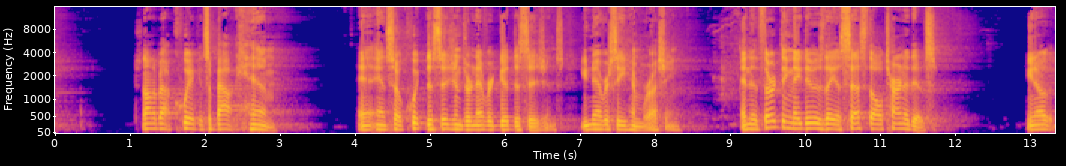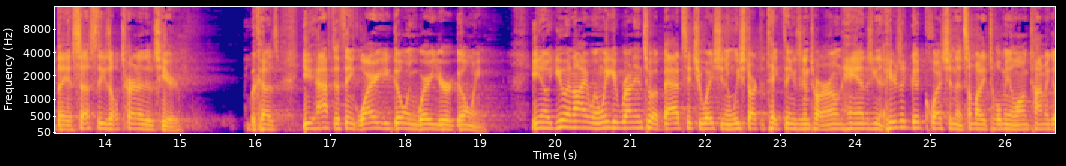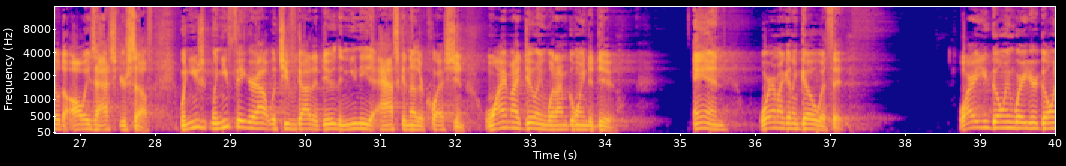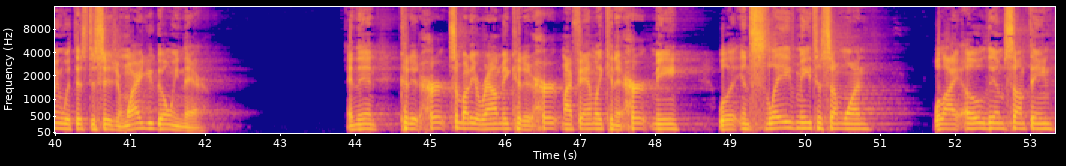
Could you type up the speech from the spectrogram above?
it's not about quick, it's about Him. And, and so quick decisions are never good decisions. You never see Him rushing. And the third thing they do is they assess the alternatives. You know, they assess these alternatives here because you have to think, why are you going where you're going? You know, you and I, when we run into a bad situation and we start to take things into our own hands, you know, here's a good question that somebody told me a long time ago to always ask yourself. When you, when you figure out what you've got to do, then you need to ask another question. Why am I doing what I'm going to do? And where am I going to go with it? Why are you going where you're going with this decision? Why are you going there? And then, could it hurt somebody around me? Could it hurt my family? Can it hurt me? Will it enslave me to someone? Will I owe them something?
